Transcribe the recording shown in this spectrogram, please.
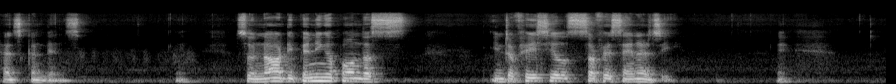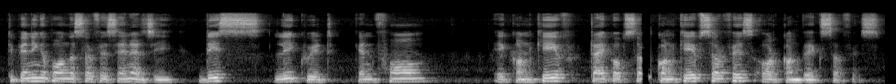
has condensed. Okay. so now depending upon the interfacial surface energy okay, depending upon the surface energy this liquid can form a concave type of sur concave surface or convex surface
